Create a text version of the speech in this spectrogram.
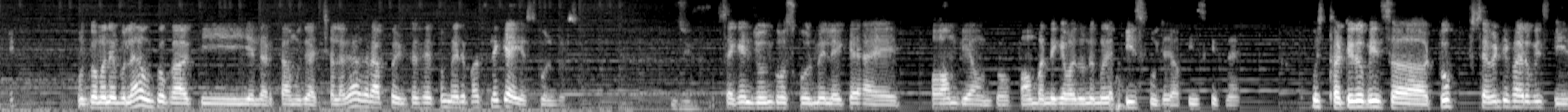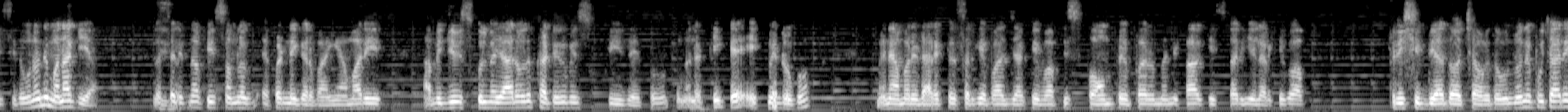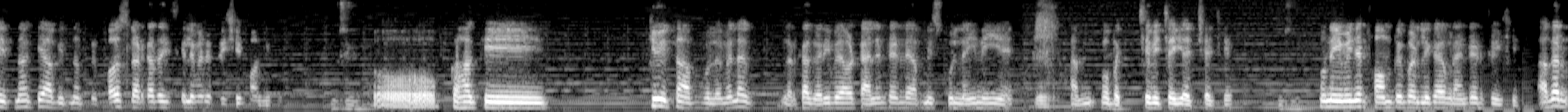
उनको मैंने बुलाया उनको कहा कि ये लड़का मुझे अच्छा लगा अगर आपको इंटरेस्ट है तो मेरे पास लेके आइए स्कूल में। जी। सेकेंड जून को स्कूल में लेके आए फॉर्म दिया उनको। फॉर्म भरने के बाद उन्होंने मुझे फ़ीस पूछा फ़ीस कितना है? कुछ thirty rupees two seventy five rupees fees थी तो उन्होंने मना किया। सर इतना फ़ीस हम लोग एफर्ट नहीं कर पाएँगे हमारी अभी जिस स्कूल में जा रहे हो तो थर्टी रुपीज़ फ़ीस है। तो, तो मैंने ठीक है एक मिनट रुको। मैंने हमारे डायरेक्टर सर के पास जाके वापस फॉर्म पेपर मैंने कहा कि सर ये लड़के को आप फ्री शीट दिया तो अच्छा होगा। तो उन्होंने पूछा अरे इतना क्या? आप इतना फ़र्स्ट लड़का था जिसके लिए मैंने फ्री शीट मांगी थी। तो कहा कि क्यों इतना? आप बोले मतलब लड़का गरीब है और टैलेंटेड है अपनी स्कूल नहीं नहीं है। हमको बच्चे भी चाहिए अच्छे अच्छे उन्होंने इमीडिएट फॉर्म पेपर लिखा है ब्रांडेड फ्री शीट अगर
